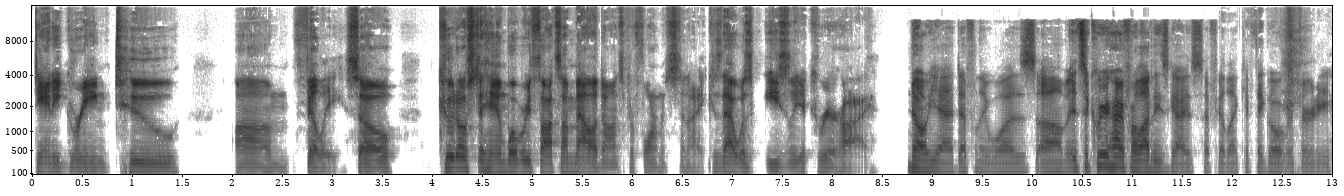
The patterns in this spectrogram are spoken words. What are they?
Danny Green to um, Philly. So kudos to him. What were your thoughts on Maledon's performance tonight? Because that was easily a career high. No, yeah, it definitely was. Um, it's a career high for a lot of these guys. I feel like if they go over thirty.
